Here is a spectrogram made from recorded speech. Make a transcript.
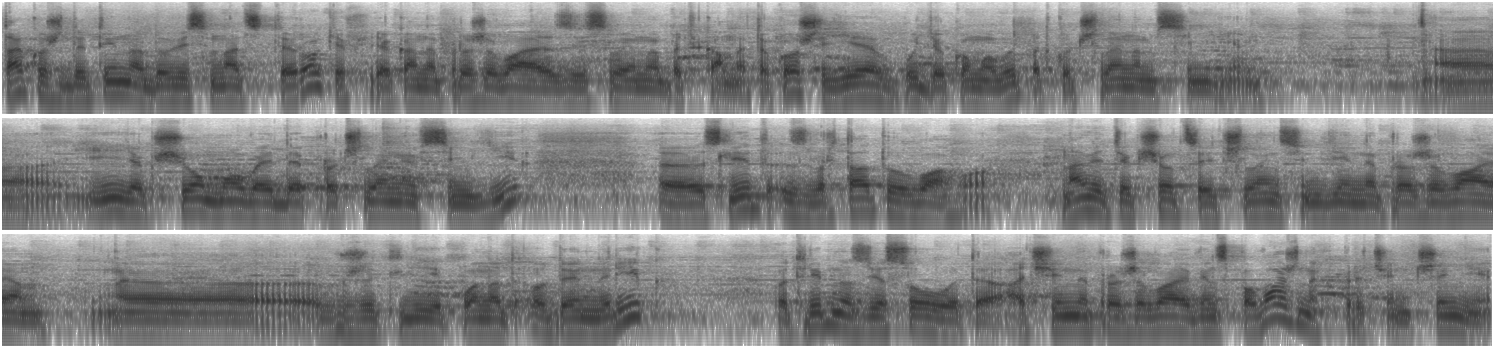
Також дитина до 18 років, яка не проживає зі своїми батьками, також є в будь-якому випадку членом сім'ї. Е, І якщо мова йде про членів сім'ї, слід звертати увагу. Навіть якщо цей член сім'ї не проживає в житлі понад один рік, потрібно з'ясовувати, а чи не проживає він з поважних причин, чи ні.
